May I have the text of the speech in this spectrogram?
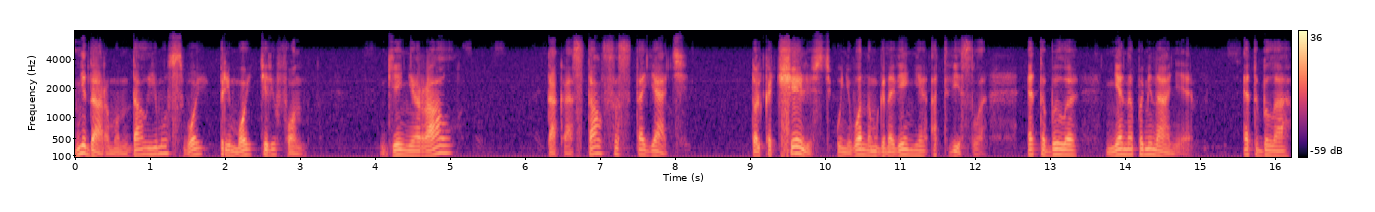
Недаром он дал ему свой прямой телефон. Генерал так и остался стоять. Только челюсть у него на мгновение отвисла. Это было не напоминание. Это была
